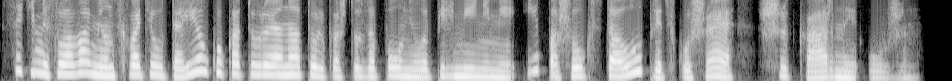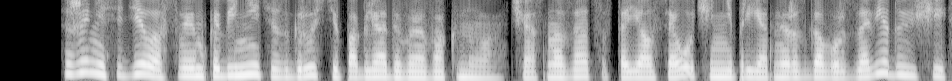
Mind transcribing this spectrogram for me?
С этими словами он схватил тарелку, которую она только что заполнила пельменями, и пошел к столу, предвкушая шикарный ужин. Женя сидела в своем кабинете с грустью, поглядывая в окно. Час назад состоялся очень неприятный разговор с заведующей,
